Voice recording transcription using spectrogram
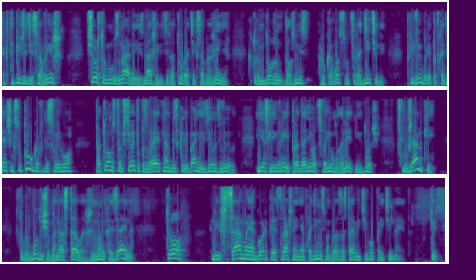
как ты пишешь здесь Равирш, все, что мы узнали из нашей литературы о тех соображениях, которыми должен, должны руководствоваться родители при выборе подходящих супругов для своего потомства, все это позволяет нам без колебаний сделать вывод. Если еврей продает свою малолетнюю дочь служанке, чтобы в будущем она стала женой хозяина, то лишь самая горькая, страшная необходимость могла заставить его пойти на это. То есть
